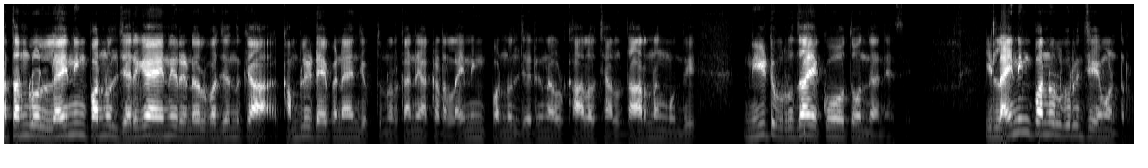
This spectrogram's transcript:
గతంలో లైనింగ్ పనులు జరిగాయని రెండు వేల పద్దెనిమిదికి ఆ- కంప్లీట్ అయిపోయినాయని చెప్తున్నారు. కానీ అక్కడ లైనింగ్ పనులు జరిగినప్పుడు కాలువ చాలా దారుణంగా ఉంది. నీటి వృధా ఎక్కువ అవుతోంది అనేసి. ఈ లైనింగ్ పనుల గురించి ఏమంటారు?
